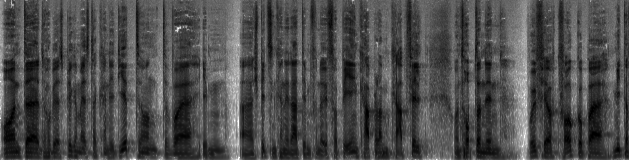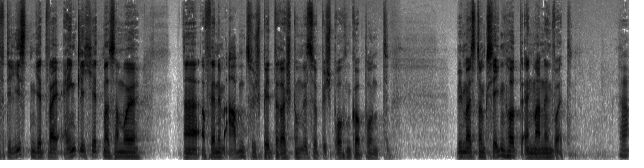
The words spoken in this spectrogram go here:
Und äh, da habe ich als Bürgermeister kandidiert und da war eben äh, Spitzenkandidat eben von der ÖVP in Kappel am Grabfeld und habe dann den Wolfi auch gefragt, ob er mit auf die Listen geht, weil eigentlich hätten wir es einmal äh, auf einem Abend zu späterer Stunde so besprochen gehabt und wie man es dann gesehen hat, ein Mann ein Wort. Ja.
